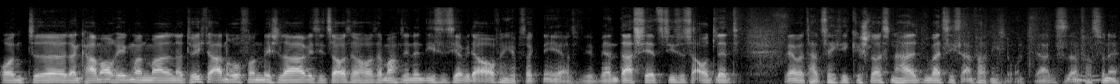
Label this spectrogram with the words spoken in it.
Und äh, dann kam auch irgendwann mal natürlich der Anruf von Michelin, wie sieht's aus, Herr Hauser, machen Sie denn dieses Jahr wieder auf? Und ich habe gesagt, nee, also wir werden das jetzt, dieses Outlet, werden wir tatsächlich geschlossen halten, weil es sich einfach nicht lohnt. Ja, das ist einfach so eine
